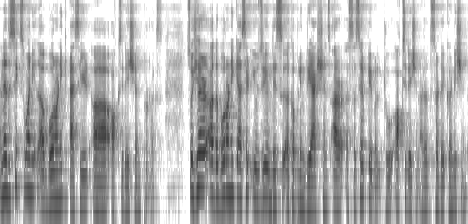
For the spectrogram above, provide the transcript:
And then the sixth one is uh, boronic acid uh, oxidation products. So here uh, the boronic acid used in these uh, coupling reactions are uh, susceptible to oxidation under the certain condition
